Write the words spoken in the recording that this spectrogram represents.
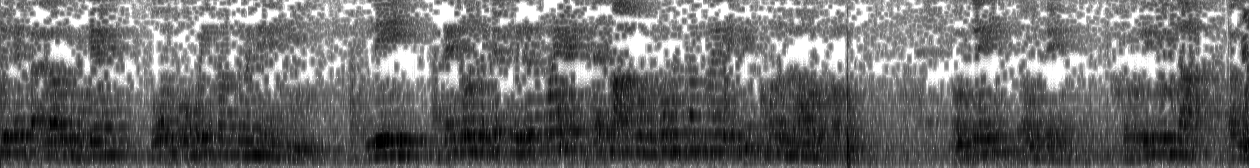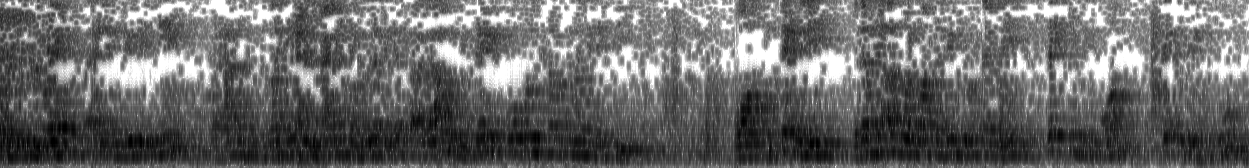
طول الاف الأول بكام؟ هو 0.58 اف ليه؟ عشان أنت وانت بتحسب الاف واحد هيطلع اكبر من 0.58 اف فخدها من الأول وخلاص. أقول تاني أقول تاني لو ال بتاعتك أكبر من واحد واقل من ال 2 وحتى في الديزاين إيش اللي معاك كان بيقول لك الاف الأول بيساوي 0.58 اف هو المفروض تعمل إيه؟ ما دام هي أكبر واحدة فيهم تروح تعمل إيه؟ تحسب إف 1 تحسب إف 2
